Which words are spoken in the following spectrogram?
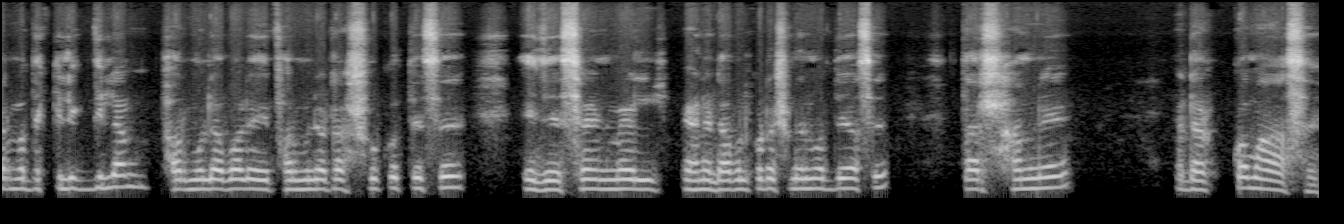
এর মধ্যে ক্লিক দিলাম। ফর্মুলা বলে এই ফর্মুলাটা শো করতেছে। এই যে সেন্ড মেল এখানে ডাবল কোটেশনের মধ্যে আছে। তার সামনে একটা কমা আছে।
